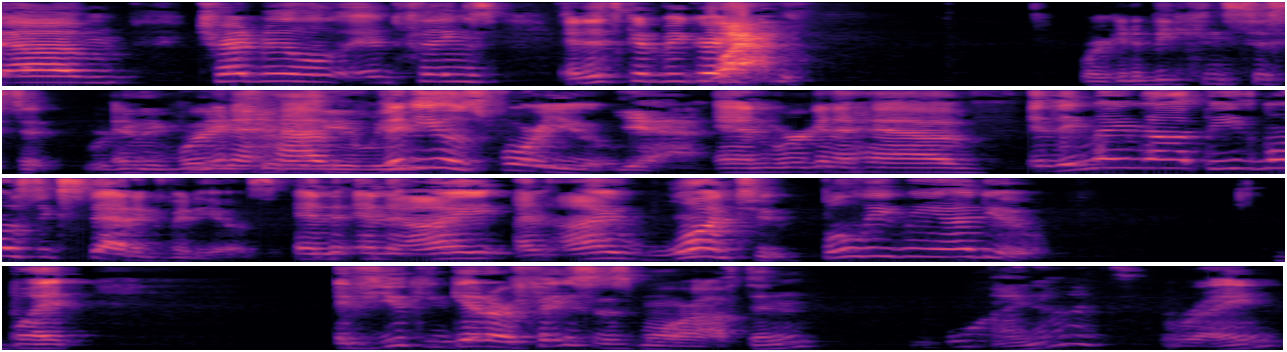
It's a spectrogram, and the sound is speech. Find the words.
um, treadmill and things, and it's gonna be great. Wow. We're gonna be consistent. We're and gonna we're gonna sure have videos for you. Yeah, and we're gonna have they may not be the most ecstatic videos and and i and i want to believe me i do. But if you can get our faces more often why not? right?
